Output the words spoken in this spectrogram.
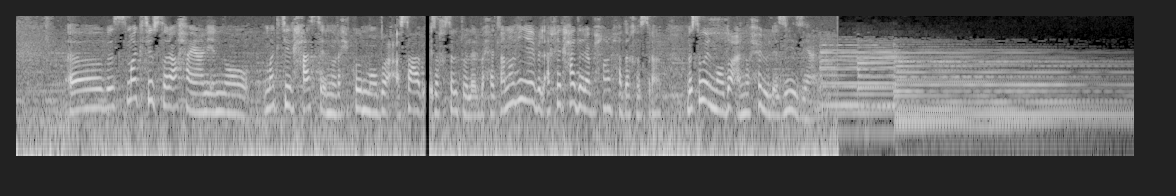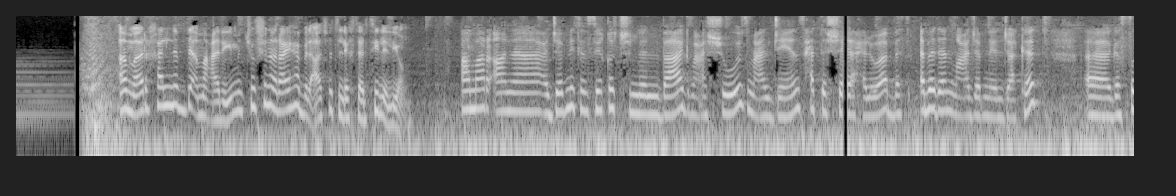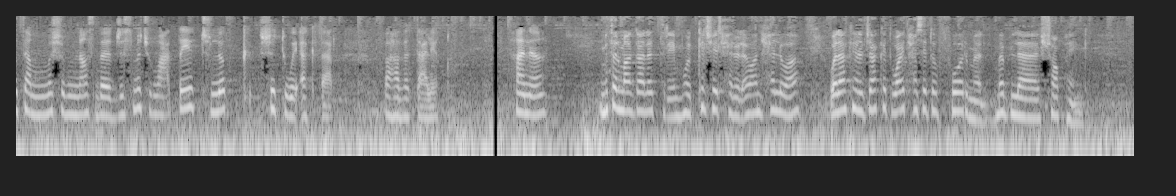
أه بس ما كثير صراحة يعني إنه ما كثير حاسة إنه رح يكون الموضوع أصعب إذا خسرت ولا ربحت لأنه هي بالأخير حدا ربحان حدا خسران. بس هو الموضوع إنه حلو لذيذ يعني. أمر خلينا نبدأ مع ريم نشوف شنو رأيها بالأوتفيت اللي اخترتيه لليوم. قمر أنا عجبني تنسيقك لل bag مع ال shoes مع الجينز حتى الشيء حلوة بس ابدا ما عجبني الجاكيت. آه قصته مش مناسبة جسمك ومعطيك look شتوي أكثر فهذا التعليق. هنا. مثل ما قالت ريم هو كل شيء حلو الألوان حلوة ولكن الجاكيت وايد حسيته formal مب لل shopping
